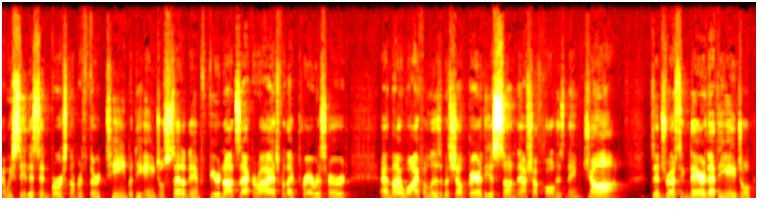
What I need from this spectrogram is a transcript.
And we see this in verse number 13. But the angel said unto him, Fear not, Zacharias, for thy prayer is heard, and thy wife Elizabeth shall bear thee a son, and thou shalt call his name John. It's interesting there that the angel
